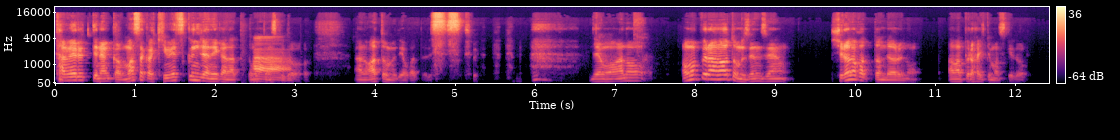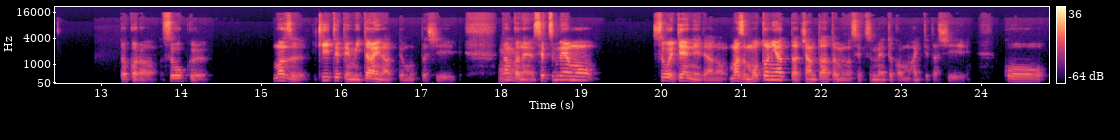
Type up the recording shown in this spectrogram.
ためるってなんかまさか鬼滅くんじゃねえかなと思ったんですけどあのアトムでよかったです でもあのアマプラのアトム全然知らなかったんであるの。アマプラ入ってますけど。だからすごくまず聞いててみたいなって思ったしなんかね、説明もすごい丁寧であのまず元にあったちゃんとアトムの説明とかも入ってたしこう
